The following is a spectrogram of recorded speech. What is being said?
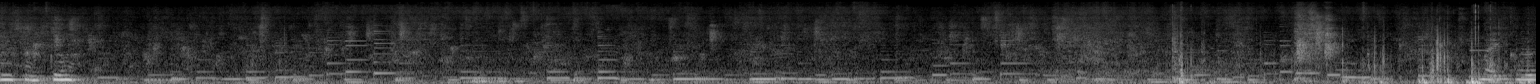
Đây sàn tiêu Mày cười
